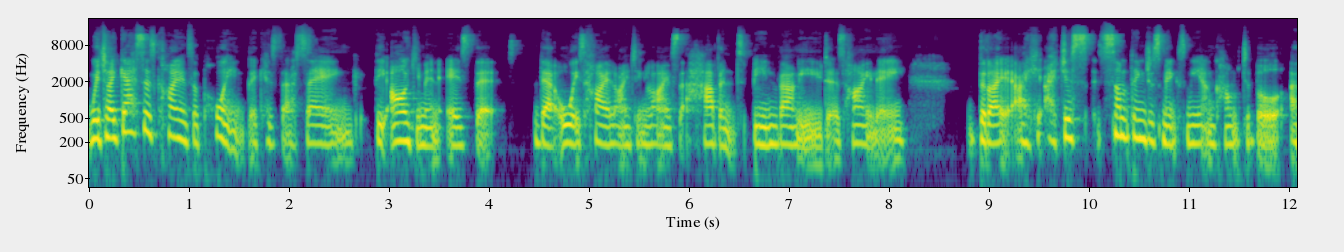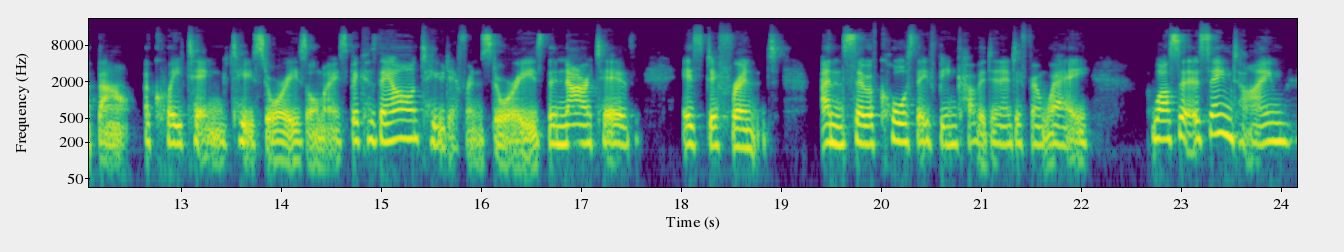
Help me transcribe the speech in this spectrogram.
which I guess is kind of the point because they're saying the argument is that they're always highlighting lives that haven't been valued as highly. But I, I, I just something just makes me uncomfortable about equating two stories almost because they are two different stories. The narrative is different and so, of course, they've been covered in a different way. Whilst at the same time,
